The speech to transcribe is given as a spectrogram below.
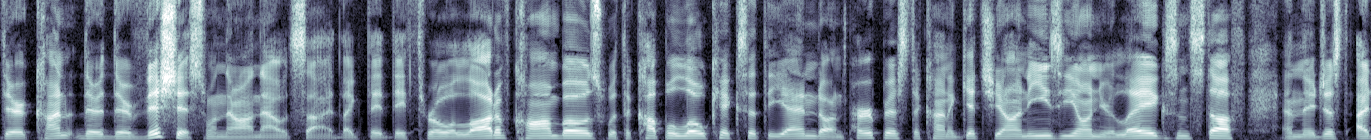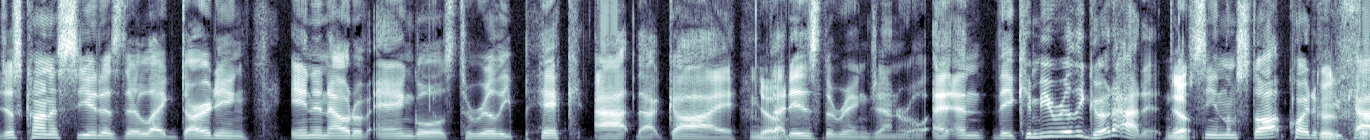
they're kind of they're they're vicious when they're on the outside. Like they, they throw a lot of combos with a couple low kicks at the end on purpose to kind of get you uneasy on your legs and stuff. And they just I just kind of see it as they're like darting in and out of angles to really pick at that guy Yeah. that is the ring general. And, and they can be really good at it. Yep. I've seen them stop quite a Good few cats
